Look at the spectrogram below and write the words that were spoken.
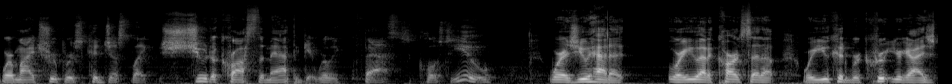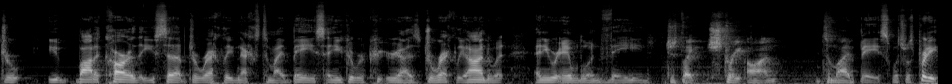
where my troopers could just like shoot across the map and get really fast close to you, whereas you had a where you had a card set up where you could recruit your guys. You bought a car that you set up directly next to my base, and you could recruit your guys directly onto it, and you were able to invade just like straight on to my base, which was pretty.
